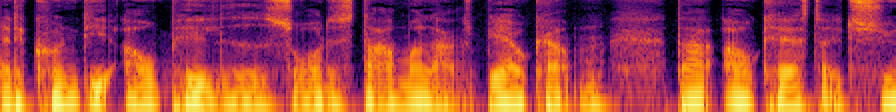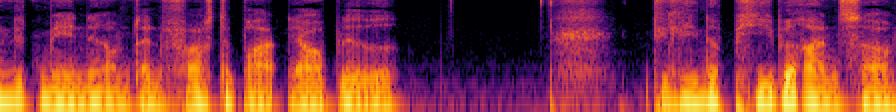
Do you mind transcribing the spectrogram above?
er det kun de afpillede sorte stammer langs bjergkampen, der afkaster et synligt minde om den første brand, jeg oplevede. De ligner piberenser,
